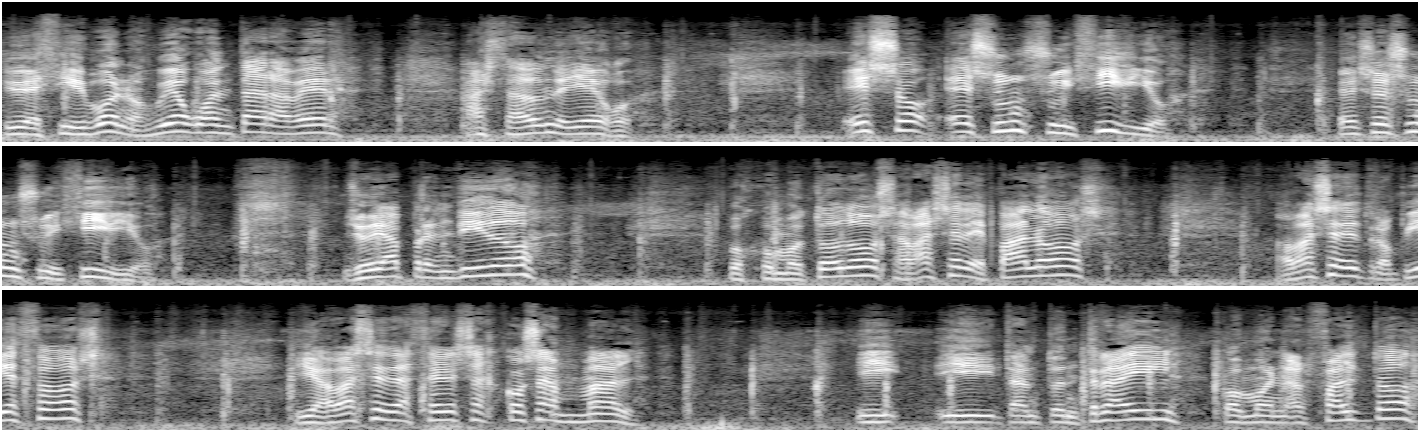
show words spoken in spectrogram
y decir, bueno, voy a aguantar a ver hasta dónde llego. Eso es un suicidio. Eso es un suicidio. Yo he aprendido pues como todos, a base de palos, a base de tropiezos y a base de hacer esas cosas mal. Y, tanto en trail como en asfalto,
